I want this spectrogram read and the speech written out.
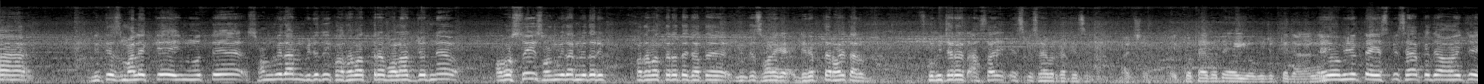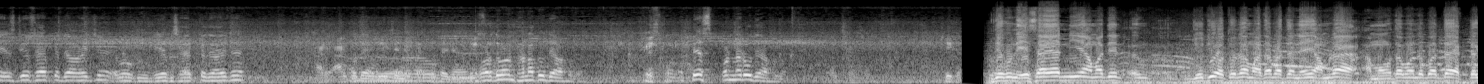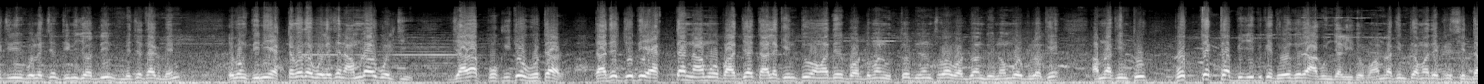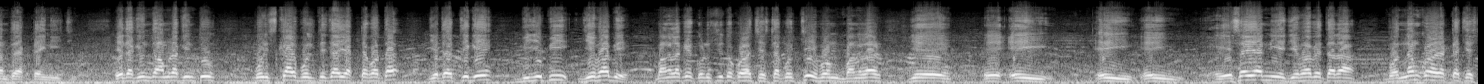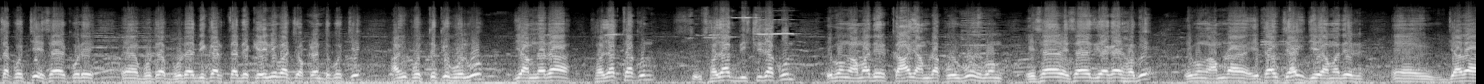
নীতিশ মালিককে এই মুহূর্তে সংবিধান বিরোধী কথাবার্তা বলার জন্য অবশ্যই সংবিধান বিরোধী কথাবার্তাতে যাতে নীতিশ মালিক গ্রেপ্তার হয় তার সুবিচারের আশায় এসপি সাহেবের কাছে এসেছি। আচ্ছা এই কোথায় কোথায় এই অভিযোগটা জানালেন? এই অভিযোগটা এসপি সাহেবকে দেওয়া হয়েছে এসডিও সাহেবকে দেওয়া হয়েছে এবং ডিএম সাহেবকে দেওয়া হয়েছে। আর আর কোথায় বর্ধমান থানাতেও দেওয়া হলো। প্রেস কর্নারও দেওয়া হলো। আচ্ছা আচ্ছা। ঠিক আছে। দেখুন এসআইআর নিয়ে আমাদের যদিও অতটা মাথা ব্যথা নেই, আমরা মমতা বন্দ্যোপাধ্যায় একটা জিনিস বলেছেন, তিনি যতদিন বেঁচে থাকবেন এবং তিনি একটা কথা বলেছেন, আমরাও বলছি, যারা প্রকৃত ভোটার, তাদের যদি একটা নামও বাদ যায়, তাহলে কিন্তু আমাদের বর্ধমান, উত্তর বিধানসভা, বর্ধমান দুই নম্বর ব্লকে আমরা কিন্তু প্রত্যেকটা বিজেপিকে ধরে ধরে আগুন জ্বালিয়ে দেবো। আমরা কিন্তু আমাদের একটা সিদ্ধান্ত একটাই নিয়েছি। এটা কিন্তু আমরা কিন্তু পরিষ্কার বলতে চাই একটা কথা, যেটা হচ্ছে গিয়ে বিজেপি যেভাবে বাংলাকে কলুষিত করার চেষ্টা করছে এবং বাংলার যে এই এই এই এসআইআর নিয়ে যেভাবে তারা বদনাম করার একটা চেষ্টা করছে, এসআইআর করে ভোটার ভোটাধিকার তাদের কেড়ে নেবার চক্রান্ত করছে। আমি প্রত্যেককে বলব যে আপনারা সজাগ থাকুন সজাগ দৃষ্টি রাখুন এবং আমাদের কাজ আমরা করব এবং এসআইআর এসআইআর জায়গায় হবে এবং আমরা এটাও চাই যে আমাদের যারা,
